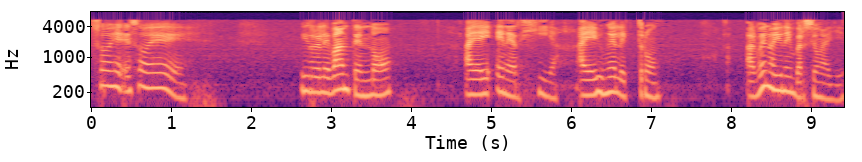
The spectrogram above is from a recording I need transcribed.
eso es, eso es irrelevante, no. Ahí hay energía, ahí hay un electrón. Al menos hay una inversión allí.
